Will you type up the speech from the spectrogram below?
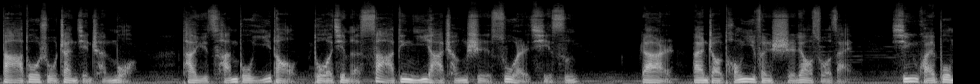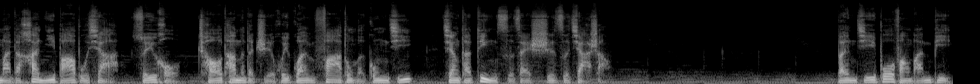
大多数战舰沉没。他与残部一道躲进了萨丁尼亚城市苏尔奇斯。然而，按照同一份史料所载，心怀不满的汉尼拔部下随后朝他们的指挥官发动了攻击，将他钉死在十字架上。本集播放完毕，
